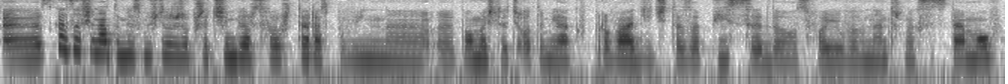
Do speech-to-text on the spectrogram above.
E, zgadza się, natomiast myślę, że przedsiębiorstwa już teraz powinny e, pomyśleć o tym, jak wprowadzić te zapisy do swoich wewnętrznych systemów.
